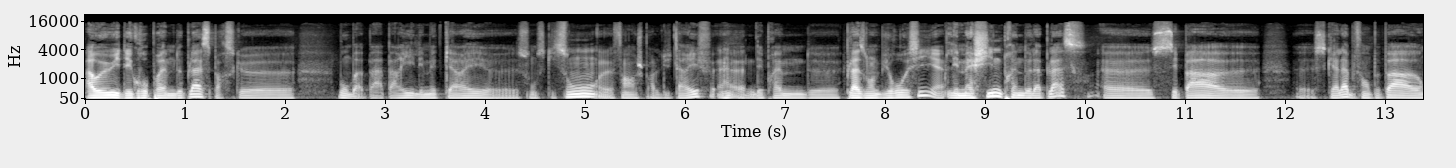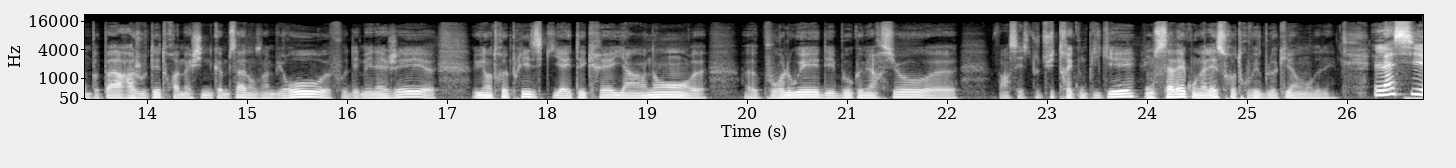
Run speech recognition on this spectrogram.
Ah oui, oui, des gros problèmes de place parce que Bon, bah, à Paris, les mètres carrés sont ce qu'ils sont. Enfin, je parle du tarif. des problèmes de place dans le bureau aussi. Les machines prennent de la place. c'est pas euh, scalable. Enfin, on peut pas, on peut pas rajouter trois machines comme ça dans un bureau. Euh, faut déménager. Euh, une entreprise qui a été créée il y a un an pour louer des beaux commerciaux. Enfin, c'est tout de suite très compliqué. On savait qu'on allait se retrouver bloqué à un moment donné. Là, si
